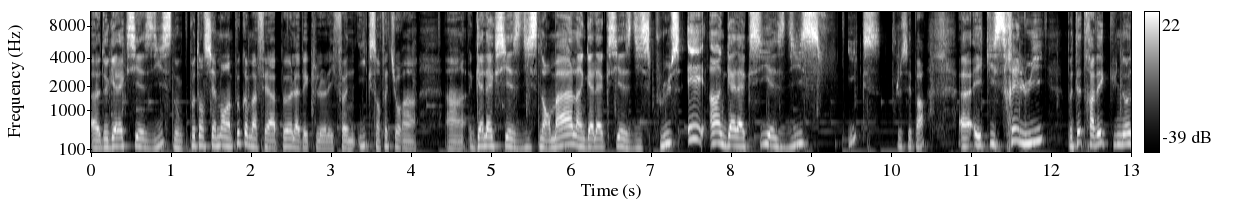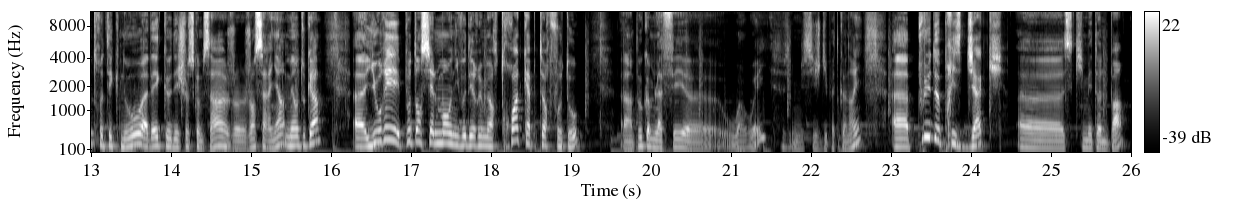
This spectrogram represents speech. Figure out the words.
euh, de Galaxy S10, donc potentiellement un peu comme a fait Apple avec l'iPhone X. En fait, il y aurait un, Galaxy S10 normal, un Galaxy S10 Plus et un Galaxy S10 X, je sais pas, euh, et qui serait lui peut-être avec une autre techno, avec des choses comme ça, j'en sais rien. Mais en tout cas, euh, il y aurait potentiellement au niveau des rumeurs trois capteurs photo, un peu comme l'a fait Huawei, si je dis pas de conneries. plus de prise jack, ce qui m'étonne pas.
